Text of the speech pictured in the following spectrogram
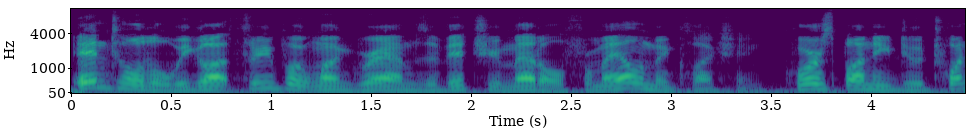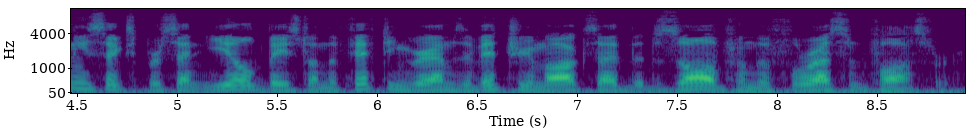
In total, we got 3.1 grams of yttrium metal from my element collection, corresponding to a 26% yield based on the 15 grams of yttrium oxide that dissolved from the fluorescent phosphor.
